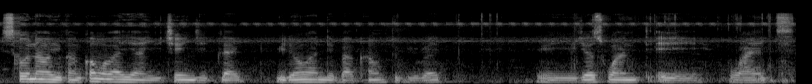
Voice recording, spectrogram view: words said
so now you can come over here and you change it. Like we don't want the background to be red. We just want a white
